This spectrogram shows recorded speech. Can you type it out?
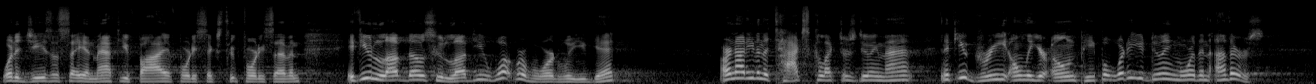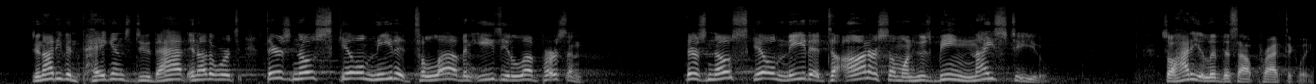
What did Jesus say in Matthew 5 46 through 47? If you love those who love you, what reward will you get? Are not even the tax collectors doing that? And if you greet only your own people, what are you doing more than others? Do not even pagans do that? In other words, there's no skill needed to love an easy to love person. There's no skill needed to honor someone who's being nice to you. So, how do you live this out practically?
